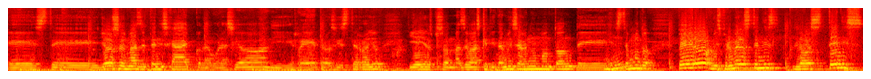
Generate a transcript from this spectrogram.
este, yo soy más de tenis hype, colaboración y retros y este rollo, y ellos pues, son más de básquet y también saben un montón de este mundo. Pero mis primeros tenis, los tenis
